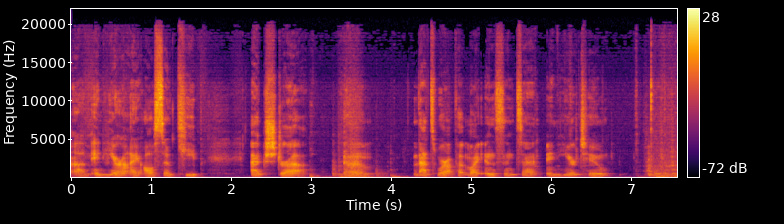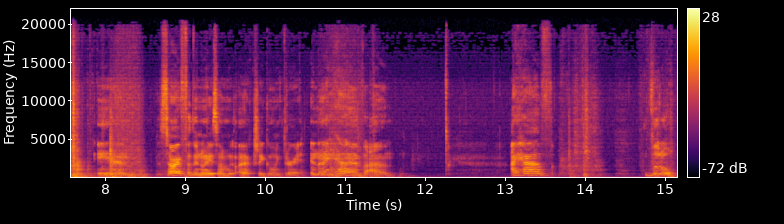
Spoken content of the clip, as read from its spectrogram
Um, and here I also keep extra. Um, that's where I put my incense at in here too. And sorry for the noise, I'm actually going through it. And I have um, I have little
